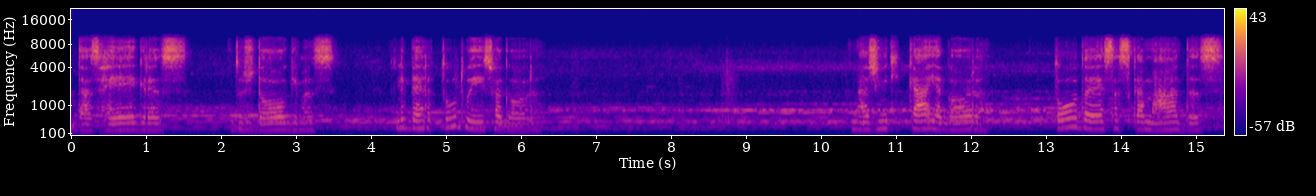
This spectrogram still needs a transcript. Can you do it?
das regras, dos dogmas. Libera tudo isso agora. Imagine que cai agora todas essas camadas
